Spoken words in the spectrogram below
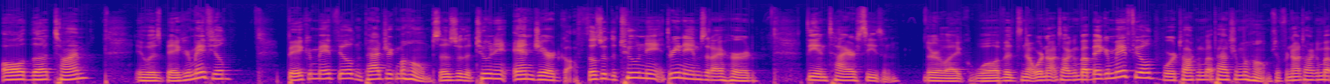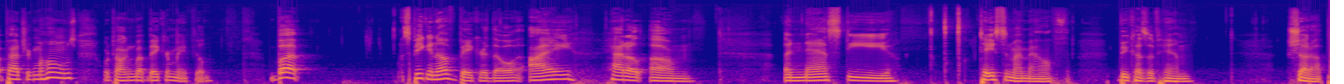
all the time. It was Baker Mayfield. Baker Mayfield and Patrick Mahomes. Those are the two names, and Jared Goff. Those are the two na- three names that I heard the entire season. They're like, well, if it's not, we're not talking about Baker Mayfield, we're talking about Patrick Mahomes. If we're not talking about Patrick Mahomes, we're talking about Baker Mayfield. But speaking of Baker, though, I had a um a nasty taste in my mouth because of him. Shut up.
